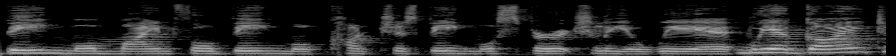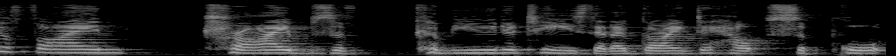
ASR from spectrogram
being more mindful, being more conscious, being more spiritually aware, we are going to find tribes of communities that are going to help support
